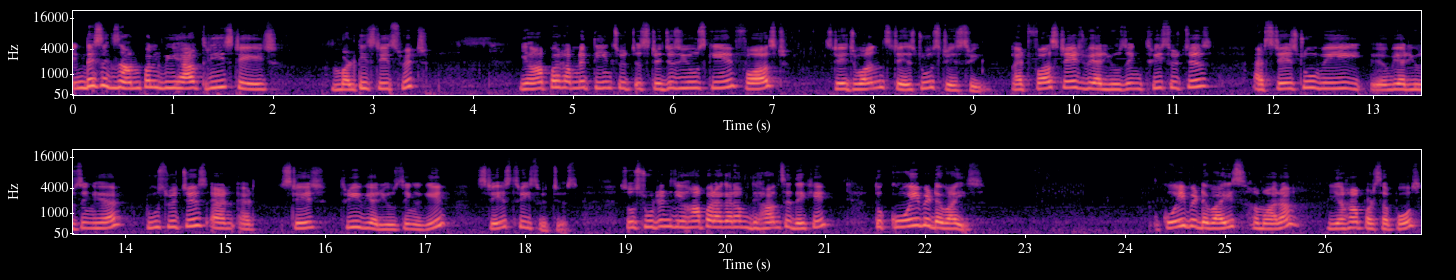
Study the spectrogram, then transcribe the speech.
In this example we have three stage multi stage switch. यहाँ पर हमने तीन स्टेजेस यूज़ किए first stage one stage two stage three at first stage we are using three switches at stage two we we are using here two switches and at stage three we are using again stage three switches so student यहाँ पर अगर हम ध्यान से देखें तो कोई भी डिवाइस कोई भी डिवाइस हमारा यहाँ पर सपोज़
